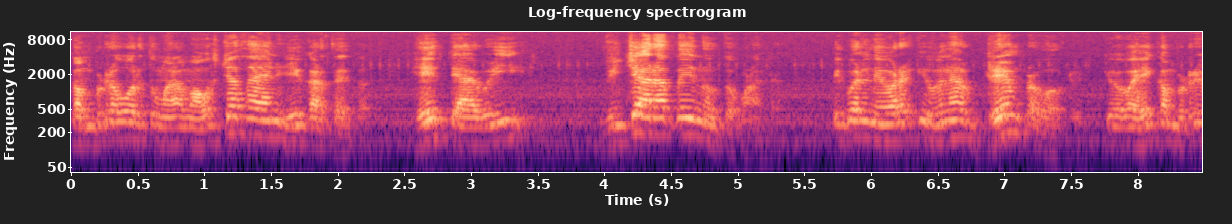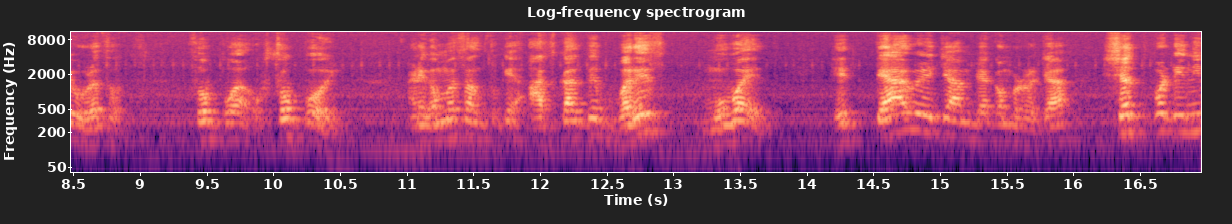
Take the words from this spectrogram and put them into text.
कम्प्युटरवर तुम्हाला माऊसच्या सहाय्याने जे करता येतं हे त्यावेळी विचारातही नव्हतं कोणाच्या. People never even have dreamed about it की बाबा हे कम्प्युटर एवढंच होत. सोपं सोपं होईल. आणि गंमत सांगतो की आजकाल ते बरेच मोबाईल हे त्यावेळेच्या आमच्या कम्प्युटरच्या शतपटीने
